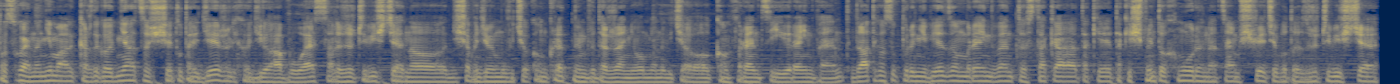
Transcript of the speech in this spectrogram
Posłuchaj, no niemal każdego dnia coś się tutaj dzieje, jeżeli chodzi o AWS, ale rzeczywiście, no dzisiaj będziemy mówić o konkretnym wydarzeniu, mianowicie o konferencji reinvent. Dla tych osób, które nie wiedzą, reinvent to jest taka, takie, takie święto chmury na całym świecie, bo to jest rzeczywiście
